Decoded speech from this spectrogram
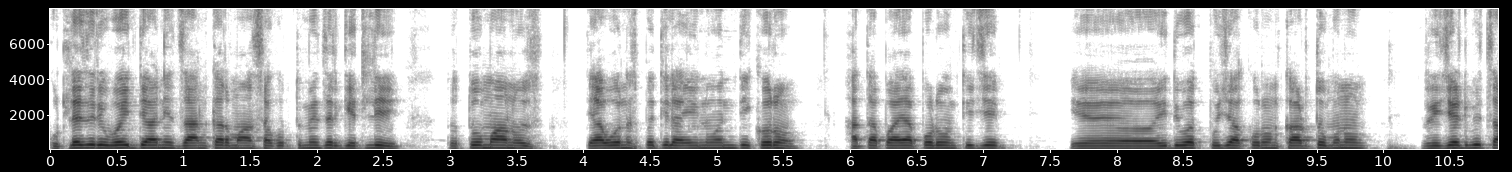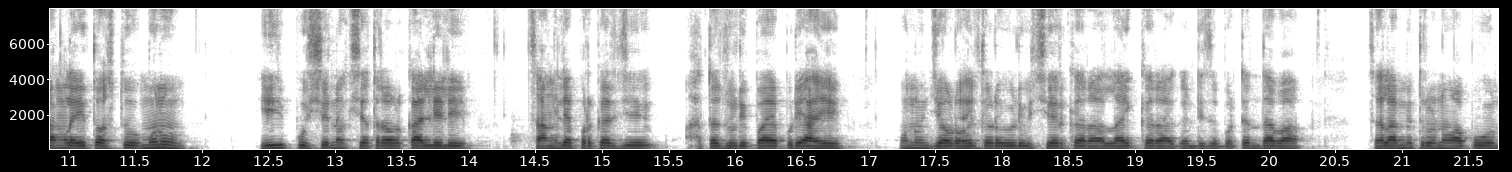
कुठल्या जरी वैद्य आणि जाणकार माणसाकडून तुम्ही जर घेतली तर तो माणूस त्या वनस्पतीला इनवंती करून हातापाया पडून तिची विधिवत पूजा करून काढतो म्हणून रिझल्ट बी चांगला येत असतो म्हणून ही पुष्य नक्षत्रावर काढलेली चांगल्या प्रकारची हाताजोडी पायापुढे आहे. म्हणून जेवढा होईल तेवढा व्हिडिओ शेअर करा लाईक करा घंटीचं बटन दाबा. चला मित्रांनो आपण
